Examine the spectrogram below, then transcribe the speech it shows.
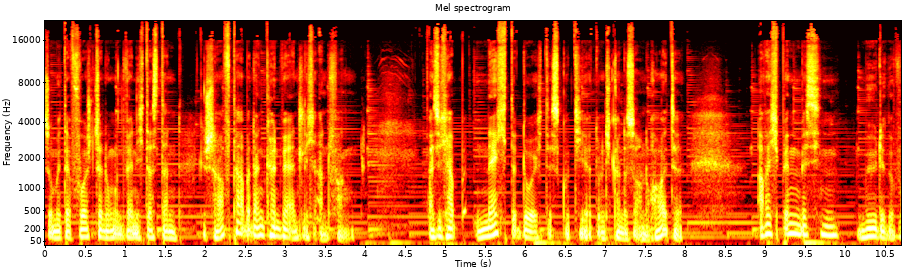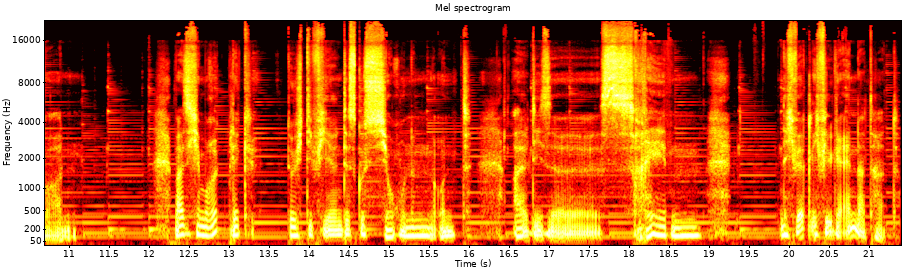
So mit der Vorstellung, und wenn ich das dann geschafft habe, dann können wir endlich anfangen. Also ich habe Nächte durchdiskutiert und ich kann das auch noch heute. Aber ich bin ein bisschen müde geworden weil sich im Rückblick durch die vielen Diskussionen und all dieses Reden nicht wirklich viel geändert hat.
